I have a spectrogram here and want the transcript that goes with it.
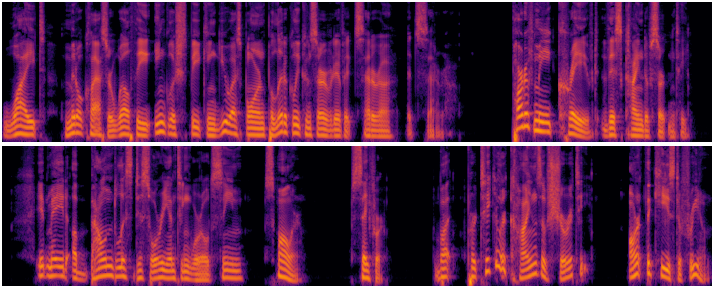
white, middle class or wealthy, English speaking, US born, politically conservative, etc., etc. Part of me craved this kind of certainty. It made a boundless, disorienting world seem smaller, safer. But particular kinds of surety aren't the keys to freedom.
